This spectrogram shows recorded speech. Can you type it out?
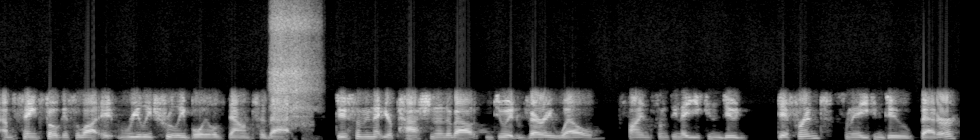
I'm saying focus a lot. It really truly boils down to that. Do something that you're passionate about, do it very well, find something that you can do different, something that you can do better,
